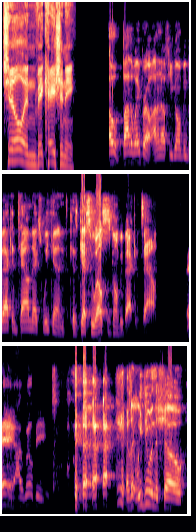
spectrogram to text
chill and vacationy. Oh, by the way, bro, I don't know if you're going to be back in town next weekend because guess who else is going to be back in town? hey, I will be. it's like we doing the show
